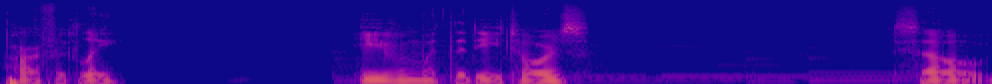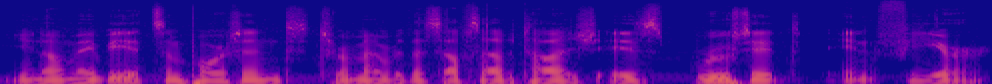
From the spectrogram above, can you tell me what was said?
perfectly, even with the detours. So, you know, maybe it's important to remember that self sabotage is rooted in fear.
